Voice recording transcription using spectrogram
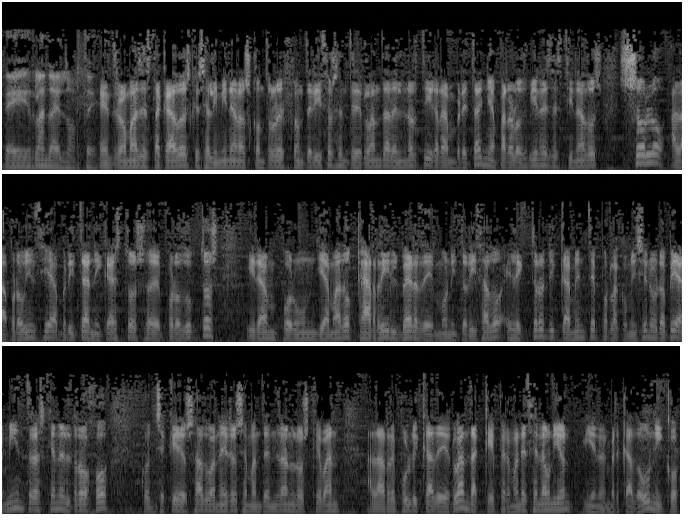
de Irlanda del Norte. Entre lo más destacado es que se eliminan los controles fronterizos entre Irlanda del Norte y Gran Bretaña para los bienes destinados solo a la provincia británica. Estos eh, productos irán por un llamado carril verde monitorizado electrónicamente por la Comisión Europea, mientras que en el rojo, con chequeos aduaneros, se mantendrán los que van a la República de Irlanda, que permanece en la Unión y en el mercado único.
